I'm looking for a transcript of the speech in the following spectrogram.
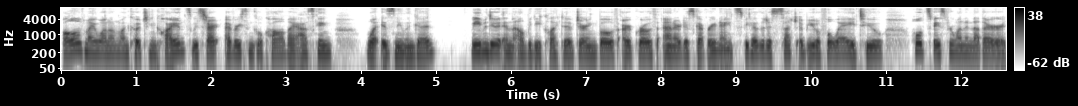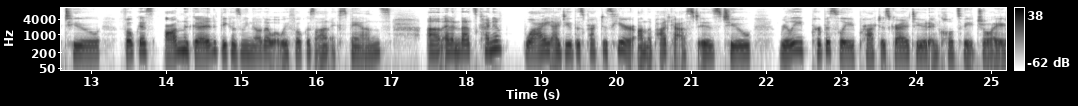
all of my one on one coaching clients. We start every single call by asking, What is new and good? We even do it in the LBD collective during both our growth and our discovery nights because it is such a beautiful way to hold space for one another, to focus on the good because we know that what we focus on expands. Um, and that's kind of why I do this practice here on the podcast is to really purposely practice gratitude and cultivate joy.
